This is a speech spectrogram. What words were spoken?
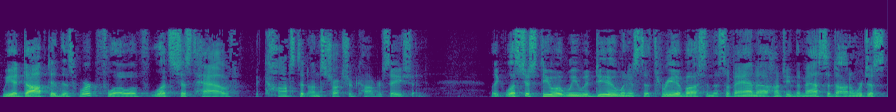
we adopted this workflow of let's just have a constant unstructured conversation. Like let's just do what we would do when it's the three of us in the savannah hunting the mastodon and we're just,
